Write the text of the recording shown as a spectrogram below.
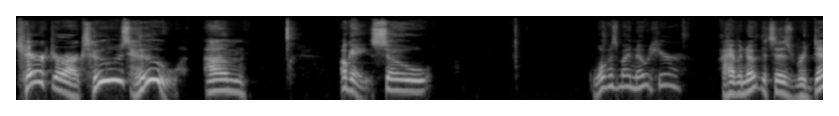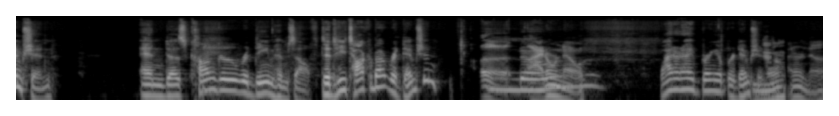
character arcs. Who's who? Um, okay, so what was my note here? I have a note that says redemption. And does Conger redeem himself? Did he talk about redemption? Uh, I don't know. Why did I bring up redemption? No. I don't know.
